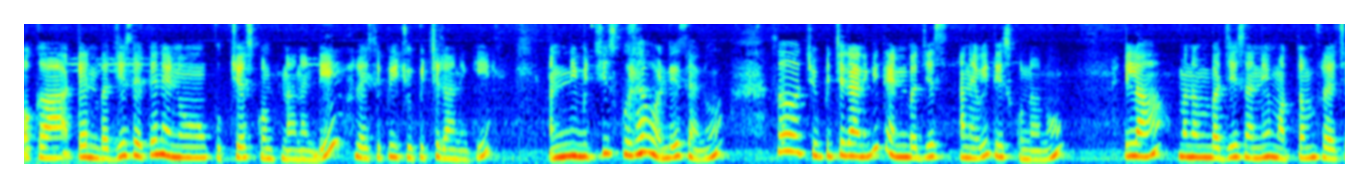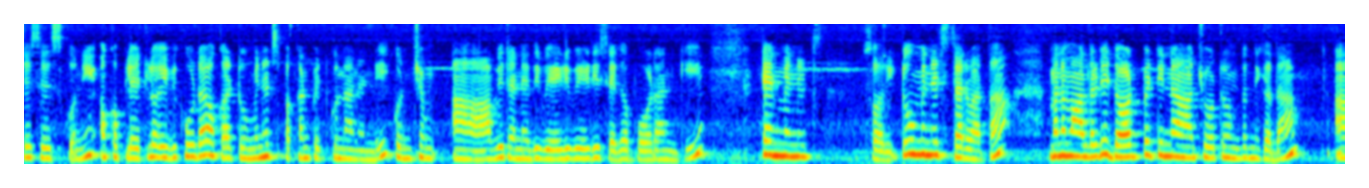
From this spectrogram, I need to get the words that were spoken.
ఒక టెన్ బజ్జీస్ అయితే నేను కుక్ చేసుకుంటున్నానండి రెసిపీ చూపించడానికి. అన్ని మిర్చీస్ కూడా వండేసాను సో చూపించడానికి టెన్ బజ్జీస్ అనేవి తీసుకున్నాను. ఇలా మనం బజ్జీస్ అన్ని మొత్తం ఫ్రై చేసేసుకొని ఒక ప్లేట్లో ఇవి కూడా ఒక టూ మినిట్స్ పక్కన పెట్టుకున్నానండి. కొంచెం ఆ ఆవిరి అనేది వేడి వేడి సెగపోవడానికి ten minutes sorry two minutes తర్వాత మనం ఆల్రెడీ డాట్ పెట్టిన చోటు ఉంటుంది కదా ఆ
